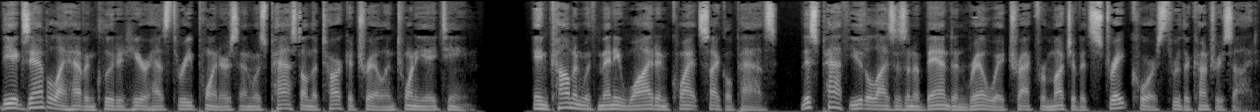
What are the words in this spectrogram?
The example I have included here has three pointers and was passed on the Tarka Trail in 2018. In common with many wide and quiet cycle paths, this path utilizes an abandoned railway track for much of its straight course through the countryside.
